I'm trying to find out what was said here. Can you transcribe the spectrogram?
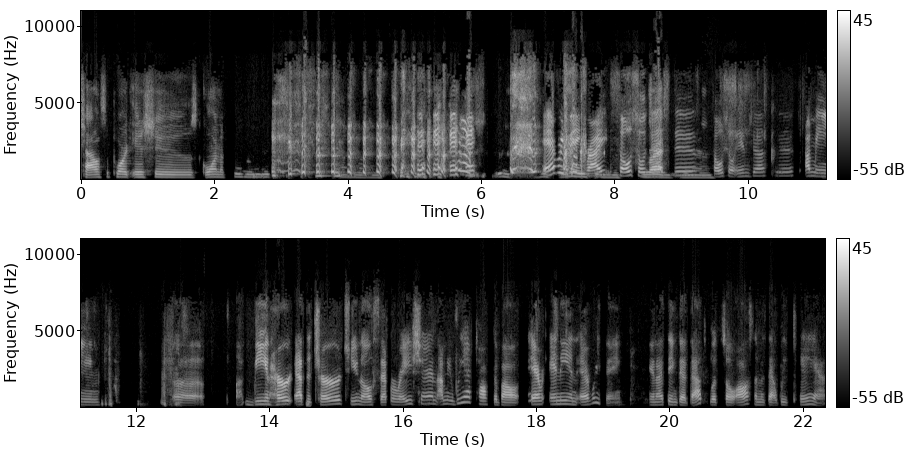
Child support issues, going to court. Everything, right? Social right. justice, yeah. social injustice. I mean, uh, being hurt at the church, you know, separation. I mean, we have talked about er- any and everything. And I think that that's what's so awesome is that we can.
